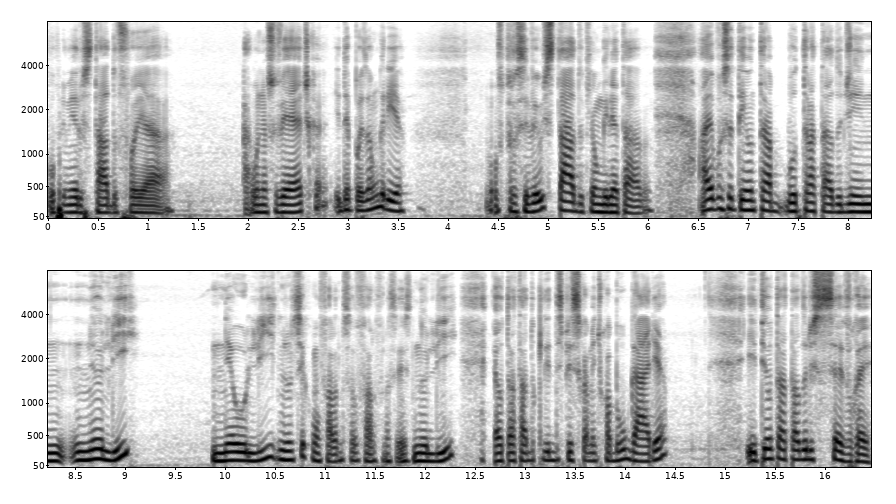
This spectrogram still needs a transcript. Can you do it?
O primeiro estado foi a, a União Soviética e depois a Hungria. Pra você ver o estado que a Hungria estava. Aí você tem o, tra- o tratado de Neuilly. Neuilly, não sei como fala, não sei se eu falo francês. Neuilly é o tratado que lida especificamente com a Bulgária. E tem o tratado de Sèvres,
